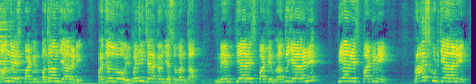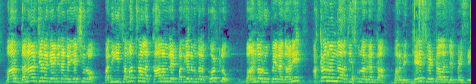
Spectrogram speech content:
కాంగ్రెస్ పార్టీని బదనాం చేయాలని ప్రజల్లో విభజించే రకం చేస్తారు కనుక నేను టిఆర్ఎస్ పార్టీని రద్దు చేయాలని టిఆర్ఎస్ పార్టీని ప్రాసిక్యూట్ చేయాలని వారు ధనార్జనగా ఏ విధంగా చేసిర్రో పది సంవత్సరాల కాలంలో పదిహేను వందల కోట్లు బాండ్ల రూపేనా గాని అక్రమంగా తీసుకున్నారు కనుక వారి మీద కేసు పెట్టాలని చెప్పేసి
